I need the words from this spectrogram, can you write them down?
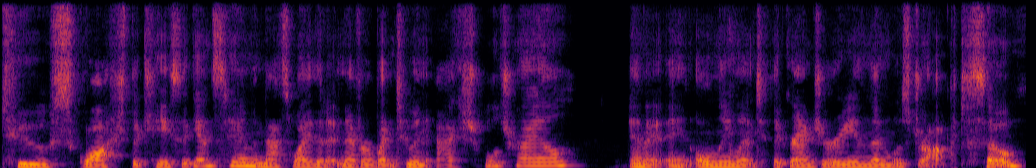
to squash the case against him, and that's why that it never went to an actual trial, and it, it only went to the grand jury and then was dropped. So,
